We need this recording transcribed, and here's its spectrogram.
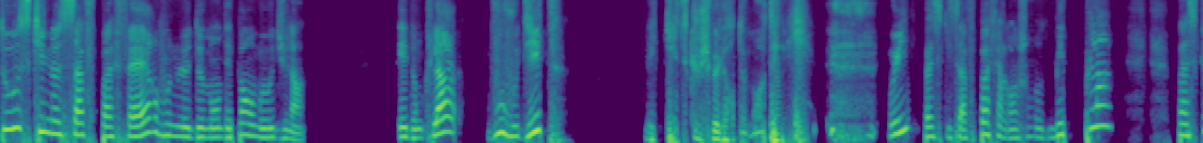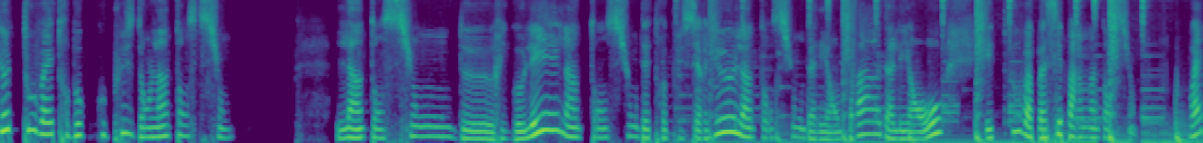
tout ce qu'ils ne savent pas faire, vous ne le demandez pas en module 1. Et donc là, vous vous dites, mais qu'est-ce que je vais leur demander? Oui, parce qu'ils ne savent pas faire grand-chose, mais plein, parce que tout va être beaucoup plus dans l'intention. L'intention de rigoler, l'intention d'être plus sérieux, l'intention d'aller en bas, d'aller en haut, et tout va passer par l'intention. Ouais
